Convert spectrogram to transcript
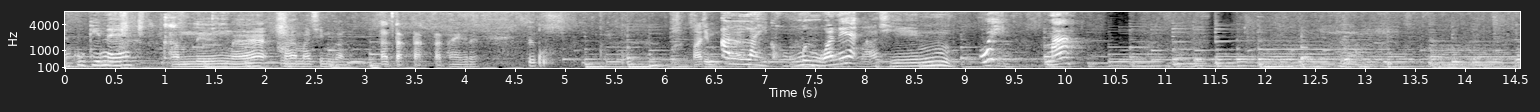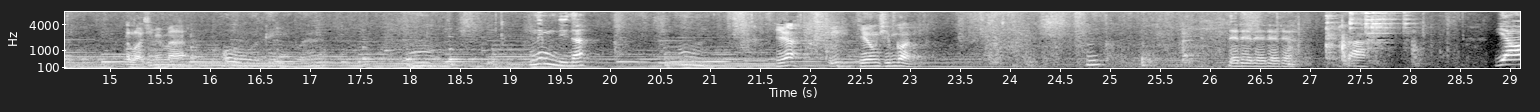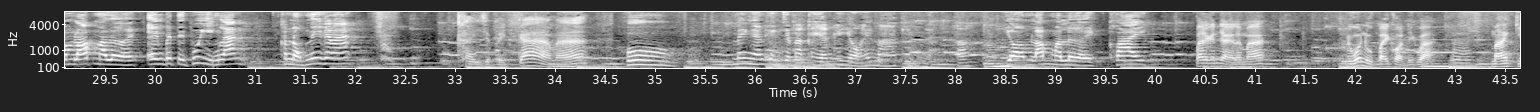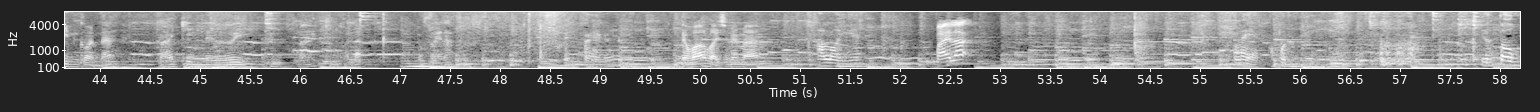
เดี๋ยวกูกินเองคำหนึ่งมา มา มาชิมก่อนอะตักตักตักให้ก็ได้ปึ๊บมาชิมอะไรของมึงวะเนี่ย มาชิม อุ้ย มาอร่อยใช่ไหมมาโอ้ดีเว้ยอืมนิ่มดีนะเฮียเฮียลองชิมก่อน เดี๋ยวเดี๋ยวเดี๋ยวเดี๋ยวจ้า ยอมรับมาเลย เองไปติดผู้หญิงร้านขนมนี่ใช่ไหมใครจะไปกล้ามาโอ้ไม่งั้นเองจะมาขยันขยอให้ม้ากินเหรอฮะยอมรับมาเลย ใคร ไปกันใหญ่แล้วมะหรือว่าหนูไปก่อนดีกว่า ม้ากินก่อนนะ ม้ากินเลยม้ากินก่อนละหนูไปละแปลกๆนะเนี่ยแต่ว่าอร่อยใช่ไหมม้าอร่อยไงไปละ แปลกคนเดี๋ยวตรง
